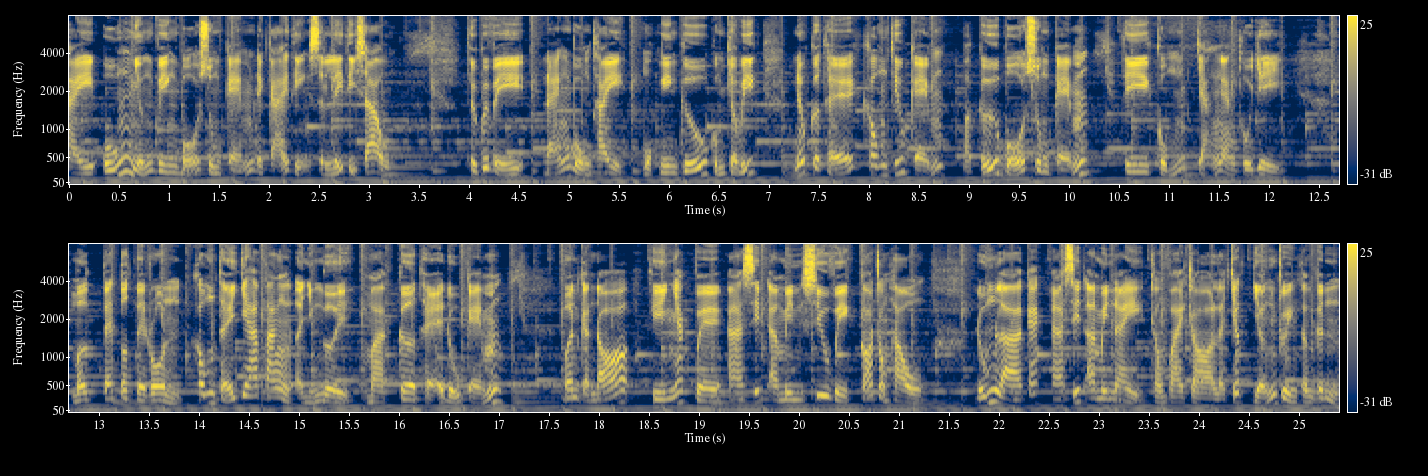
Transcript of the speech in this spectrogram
hay uống những viên bổ sung kẽm để cải thiện sinh lý thì sao? Thưa quý vị, đáng buồn thay, một nghiên cứu cũng cho biết nếu cơ thể không thiếu kẽm mà cứ bổ sung kẽm thì cũng chẳng ăn thua gì. Mức testosterone không thể gia tăng ở những người mà cơ thể đủ kẽm Bên cạnh đó, khi nhắc về axit amin siêu việt có trong hầu, Đúng là các axit amin này trong vai trò là chất dẫn truyền thần kinh,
